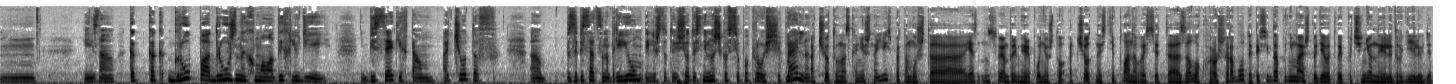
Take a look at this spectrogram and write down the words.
я не знаю, как, как группа дружных молодых людей, без всяких там отчетов, а, записаться на прием или что-то еще, то есть немножечко все попроще, ну, правильно? Отчеты у нас, конечно, есть, потому что я на своем примере понял, что отчетность и плановость это залог хорошей работы. Ты всегда понимаешь, что делают твои подчиненные или другие люди.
